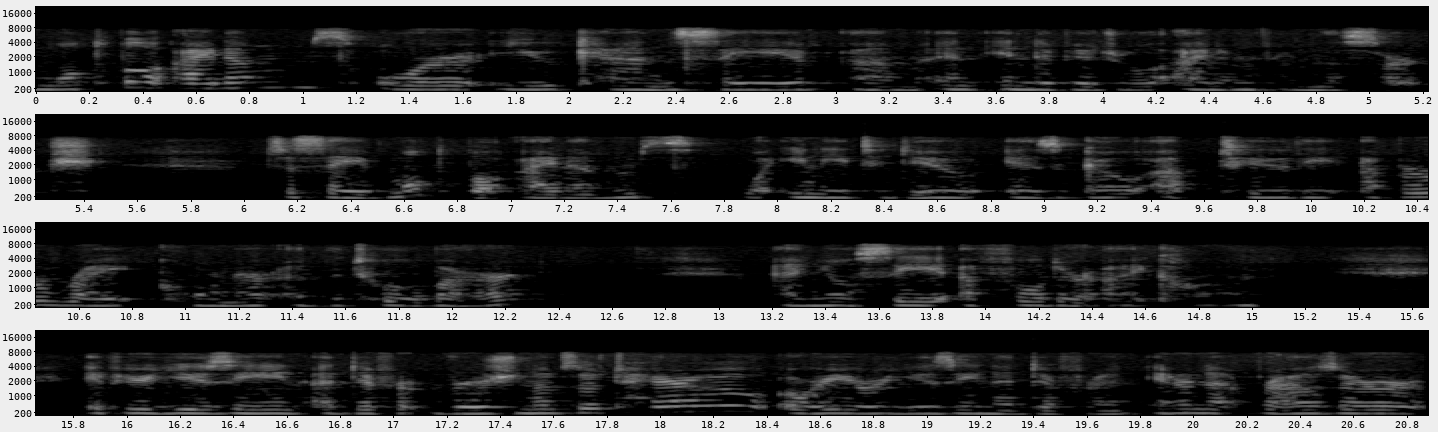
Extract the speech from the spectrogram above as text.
multiple items or you can save um, an individual item from the search. To save multiple items, what you need to do is go up to the upper right corner of the toolbar and you'll see a folder icon. If you're using a different version of Zotero or you're using a different internet browser,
